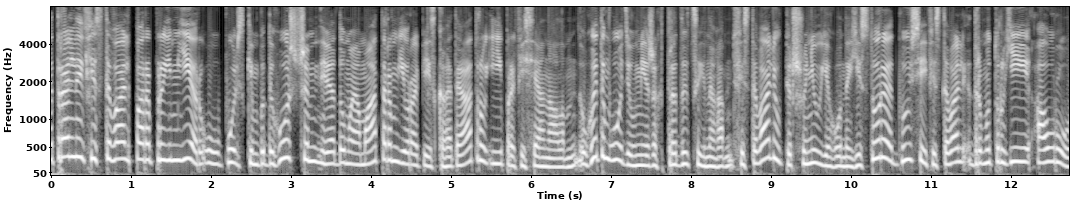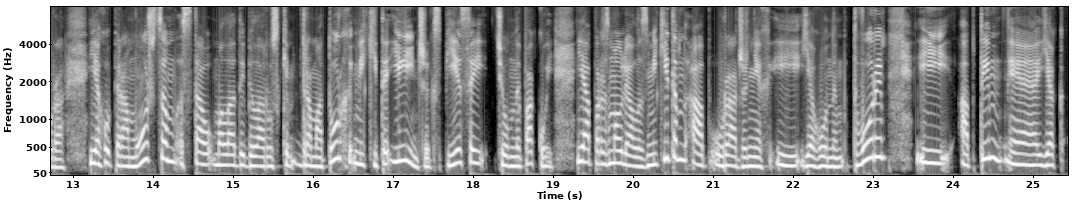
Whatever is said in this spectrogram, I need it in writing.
Тэатральны фестываль парапрэм'ер у польскім бадыгошчы вядомы аматарам еўрапейскага тэатру і прафесіяналам. У гэтым годзе ў межах традыцыйнага фестывалю упершыню ягонай гісторыі адбыўся і фестываль драматургіі аўрора яго пераможцам стаў малады беларускі драматург мікіта і лінчык з п'есай цёмны пакой я паразмаўляла з мікітам аб ураджаннях і ягоным творы і аб тым як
